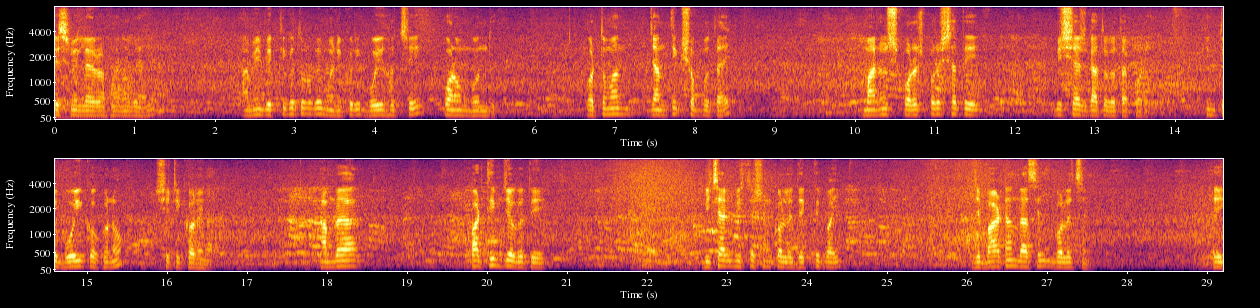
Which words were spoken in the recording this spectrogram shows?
বিসমিল্লাহ রহমান রহিম। আমি ব্যক্তিগতভাবে মনে করি বই হচ্ছে পরম বন্ধু। বর্তমান যান্ত্রিক সভ্যতায় মানুষ পরস্পরের সাথে বিশ্বাসঘাতকতা করে, কিন্তু বই কখনো সেটি করে না। আমরা পার্থিব জগতে বিচার বিশ্লেষণ করলে দেখতে পাই যে বার্টন রাসেল বলেছেন এই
